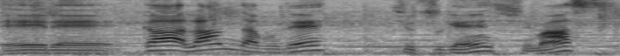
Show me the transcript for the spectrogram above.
英霊がランダムで出現します。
